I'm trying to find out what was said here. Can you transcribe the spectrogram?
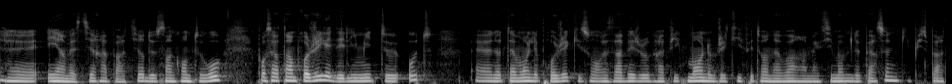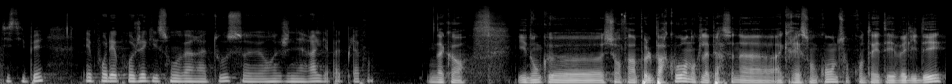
Euh, et investir à partir de 50 euros. Pour certains projets, il y a des limites euh, hautes, euh, notamment les projets qui sont réservés géographiquement. L'objectif étant d'avoir un maximum de personnes qui puissent participer. Et pour les projets qui sont ouverts à tous, en règle générale, il n'y a pas de plafond. D'accord. Et donc, si on fait un peu le parcours, donc la personne a, créé son compte, son compte a été validé.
